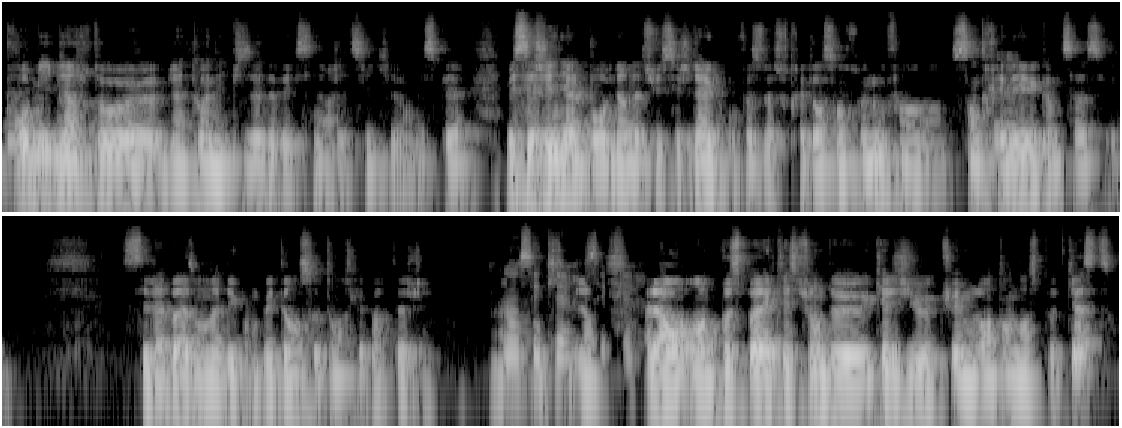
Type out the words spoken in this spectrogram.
Promis bientôt, euh, bientôt un épisode avec Synergétique, on espère. Mais c'est génial pour revenir là-dessus, c'est génial qu'on fasse la sous-traitance entre nous, enfin s'entraider comme ça, c'est la base. On a des compétences, autant se les partager. Non, c'est clair, Alors, on ne pose pas la question de quel JE que tu aimerais entendre dans ce podcast?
